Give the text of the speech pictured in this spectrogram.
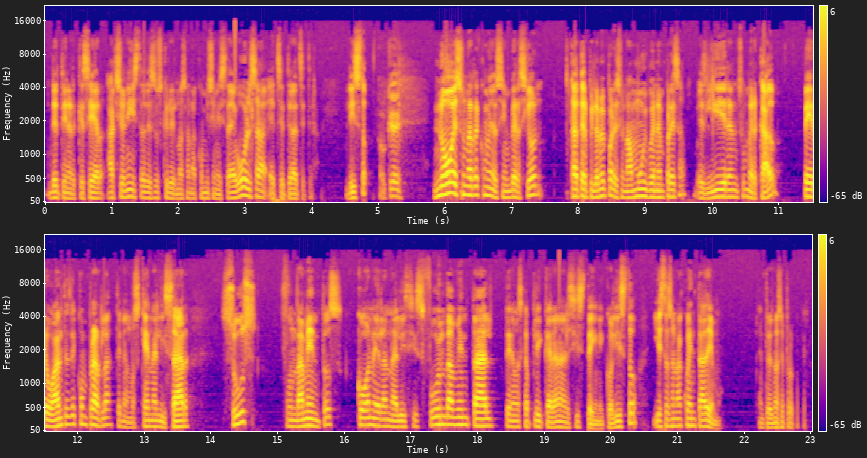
de tener que ser accionistas, de suscribirnos a una comisionista de bolsa, etcétera, etcétera. ¿Listo? Ok. No es una recomendación de inversión. Caterpillar me parece una muy buena empresa, es líder en su mercado, pero antes de comprarla tenemos que analizar sus fundamentos con el análisis fundamental. Tenemos que aplicar análisis técnico, ¿listo? Y esta es una cuenta demo, entonces no se preocupen.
